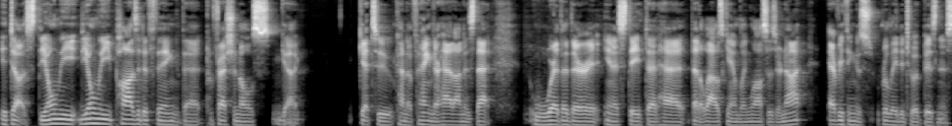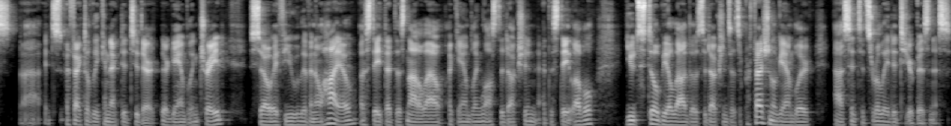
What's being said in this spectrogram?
It does. The only the only positive thing that professionals get, get to kind of hang their hat on is that whether they're in a state that had that allows gambling losses or not, everything is related to a business. Uh, it's effectively connected to their their gambling trade. So if you live in Ohio, a state that does not allow a gambling loss deduction at the state level, you'd still be allowed those deductions as a professional gambler uh, since it's related to your business.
